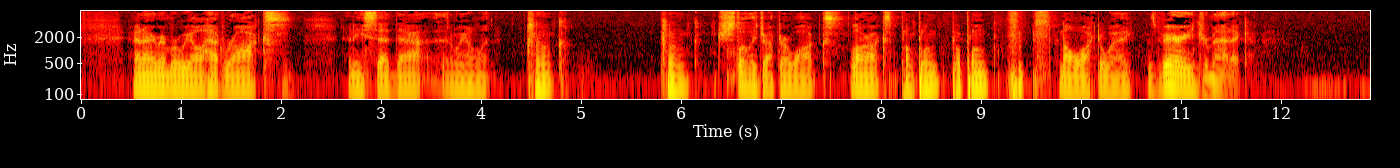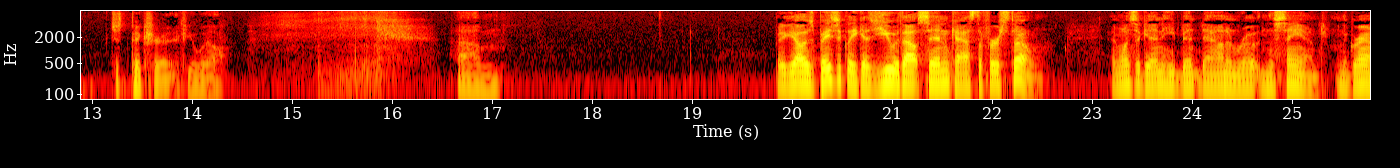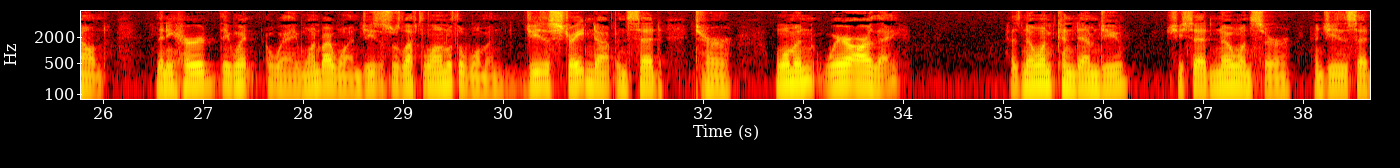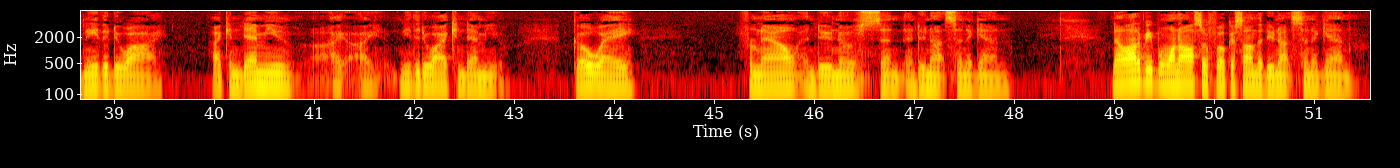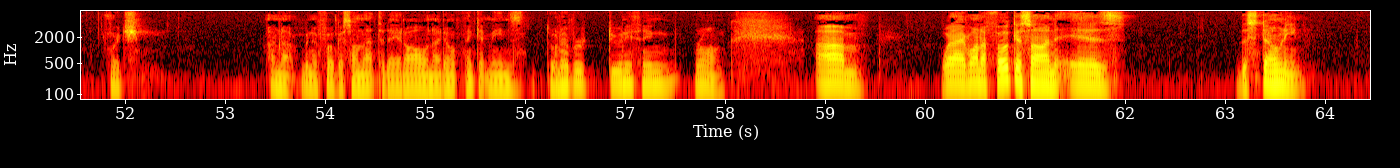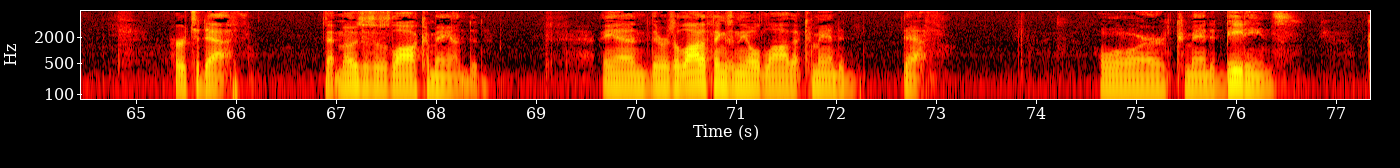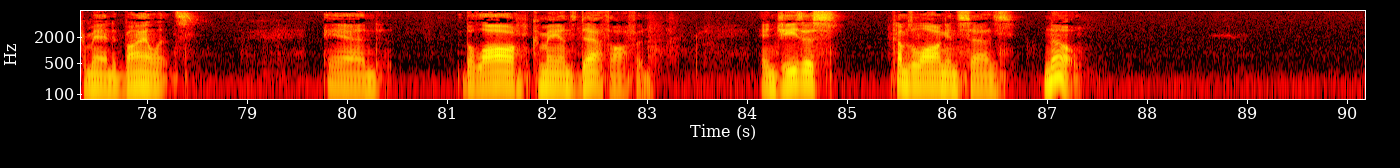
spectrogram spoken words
And I remember we all had rocks, and he said that, and we all went clunk, clunk. Slowly dropped our walks, rocks, plunk, plunk, plunk, plunk, and all walked away. It was very dramatic. Just picture it, if you will. Um, but it goes basically because you without sin cast the first stone. And once again, he bent down and wrote in the sand, on the ground. Then he heard they went away one by one. Jesus was left alone with the woman. Jesus straightened up and said to her, Woman, where are they? Has no one condemned you? She said, No one, sir. And Jesus said, Neither do I. I condemn you. I, I neither do I condemn you. Go away from now and do no sin and do not sin again. Now a lot of people want to also focus on the do not sin again, which I'm not going to focus on that today at all, and I don't think it means don't ever do anything wrong. Um, what I want to focus on is the stoning her to death that Moses' law commanded. And there was a lot of things in the old law that commanded death or commanded beatings, commanded violence. And the law commands death often. And Jesus comes along and says, No.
